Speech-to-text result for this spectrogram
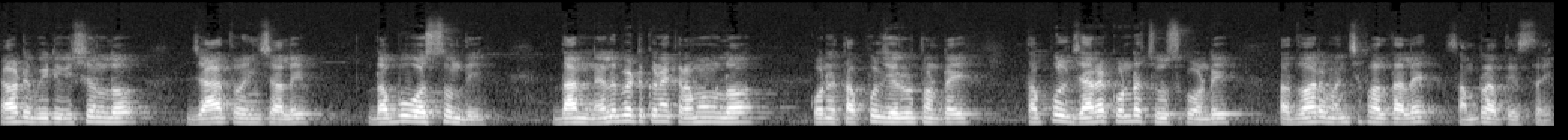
కాబట్టి వీటి విషయంలో జాగ్రత్త వహించాలి. డబ్బు వస్తుంది. దాన్ని నిలబెట్టుకునే క్రమంలో కొన్ని తప్పులు జరుగుతుంటాయి. తప్పులు జరగకుండా చూసుకోండి. తద్వారా మంచి ఫలితాలే సంప్రాప్తిస్తాయి.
